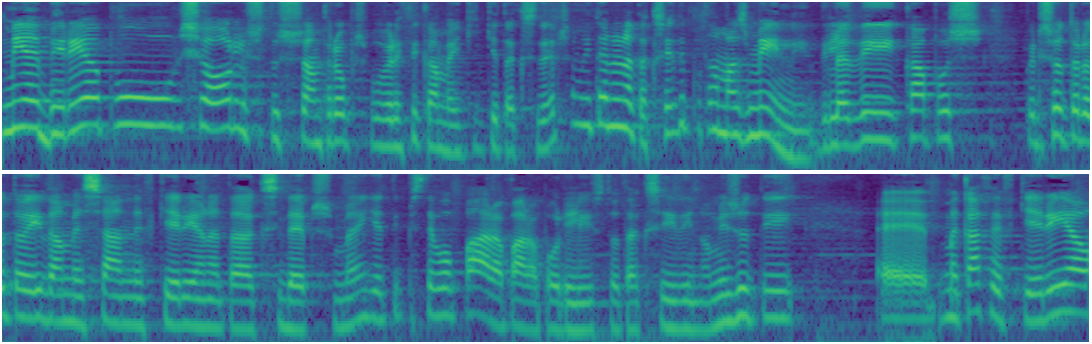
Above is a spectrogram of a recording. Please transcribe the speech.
μια εμπειρία που σε όλους τους ανθρώπους που βρεθήκαμε εκεί και ταξιδέψαμε ήταν ένα ταξίδι που θα μας μείνει. Δηλαδή κάπως περισσότερο το είδαμε σαν ευκαιρία να ταξιδέψουμε, γιατί πιστεύω πάρα πάρα πολύ στο ταξίδι. Νομίζω ότι ε, με κάθε ευκαιρία ο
